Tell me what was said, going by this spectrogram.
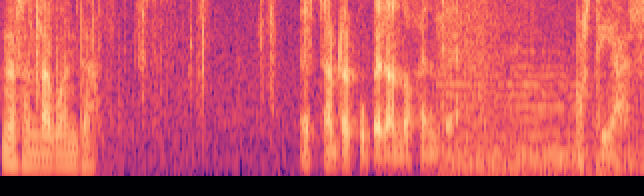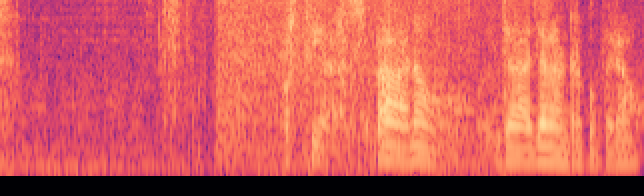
No se han dado cuenta. Están recuperando gente. Hostias. Hostias. Ah, no. Ya, ya lo han recuperado.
